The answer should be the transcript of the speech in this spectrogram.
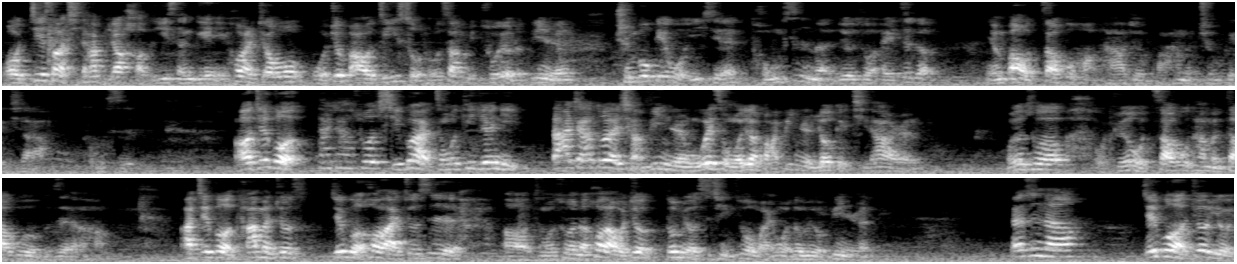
我介绍其他比较好的医生给你，后来叫我，我就把我自己手头上面所有的病人全部给我一些同事们，就是说，哎，这个你们帮我照顾好他，就把他们全部给其他同事。然后结果大家说奇怪，怎么 TJ 你大家都在抢病人，我为什么要把病人留给其他人？我就说，我觉得我照顾他们照顾的不是很好啊。结果他们就，结果后来就是，呃，怎么说呢？后来我就都没有事情做嘛，因为我都没有病人。但是呢，结果就有。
